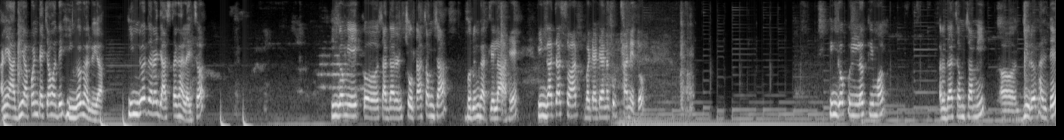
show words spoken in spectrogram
आणि आधी आपण त्याच्यामध्ये हिंग घालूया. हिंग जरा जास्त घालायचं. हिंग मी एक साधारण छोटा चमचा भरून घातलेला आहे. हिंगाचा स्वाद बटाट्यानं खूप छान येतो. हिंग फुललं की मग अर्धा चमचा मी जिरं घालते.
